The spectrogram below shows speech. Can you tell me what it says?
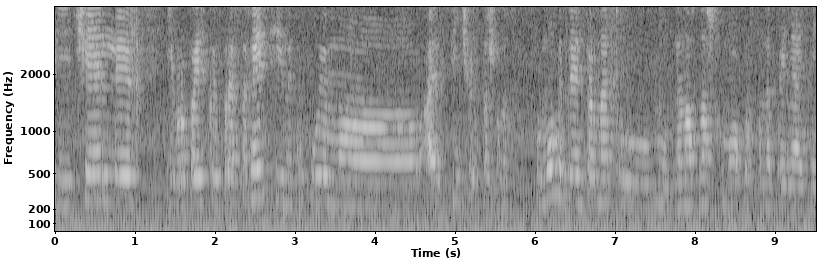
PHL, Європейської прес-агенції, не купуємо а, AFP через те, що в них вимоги для інтернету ну, для нас в наших умовах просто неприйнятні.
